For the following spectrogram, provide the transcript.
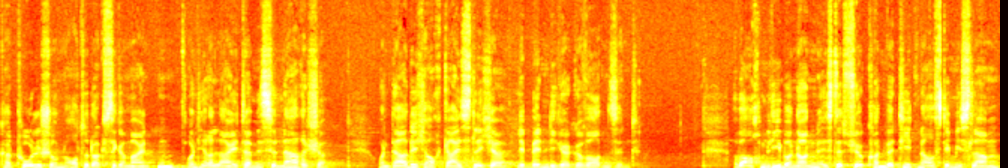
katholische und orthodoxe Gemeinden und ihre Leiter missionarischer und dadurch auch geistlicher, lebendiger geworden sind. Aber auch im Libanon ist es für Konvertiten aus dem Islam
